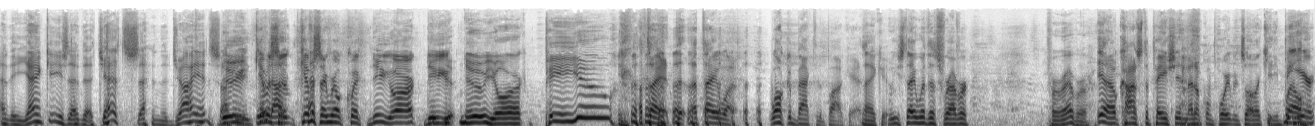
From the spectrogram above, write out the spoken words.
and the Yankees and the Jets and the Giants. I mean, give us they're a give us a real quick New York, New York. New York, PU. I'll tell you. I'll tell you what. Welcome back to the podcast. Thank you. Will you stay with us forever? Forever. You know, constipation, medical appointments, all that. Can you be Well, here?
